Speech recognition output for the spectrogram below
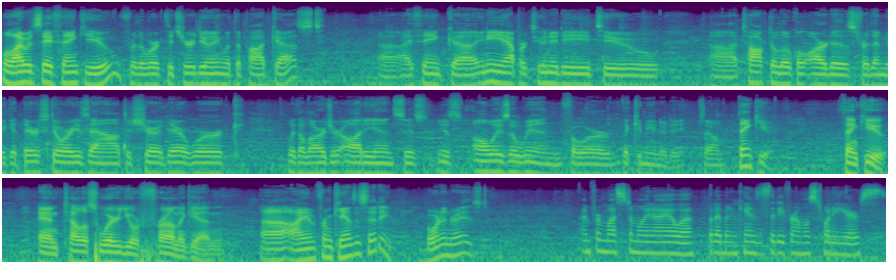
Well, I would say thank you for the work that you're doing with the podcast. Uh, I think uh, any opportunity to uh, talk to local artists, for them to get their stories out, to share their work with a larger audience is, is always a win for the community. So thank you. Thank you. And tell us where you're from again. Uh, I am from Kansas City, born and raised. I'm from West Des Moines, Iowa, but I've been in Kansas City for almost 20 years.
